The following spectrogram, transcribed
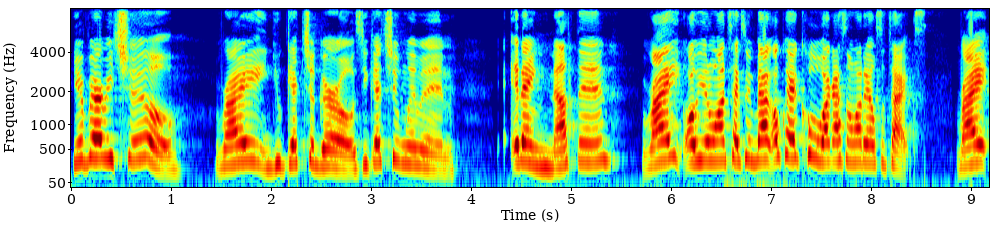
you're very chill right? You get your girls, you get your women. It ain't nothing, right? Oh, you don't want to text me back? Okay, cool. I got somebody else to text, right?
